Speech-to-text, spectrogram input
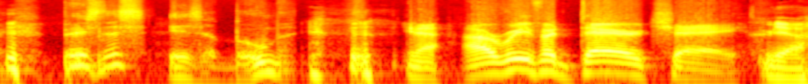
Business is a booming. you know, arrivederci. yeah.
